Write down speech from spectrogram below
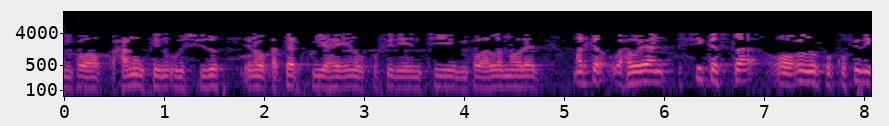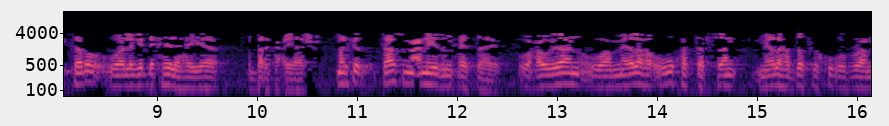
muxuu xanuunkiina uu sido inuu khatar ku yahay inuu ku fidiyo intii muxuu la nooleed. Marka waxa weeyaan si kasta oo cudurka ku fidi karo waa laga dhexhelahayaa barakacayaasha marka taas macnaheedu maxay tahay? Waxa weeyaan waa meelaha ugu khatarsan meelaha dadka ku ururaan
